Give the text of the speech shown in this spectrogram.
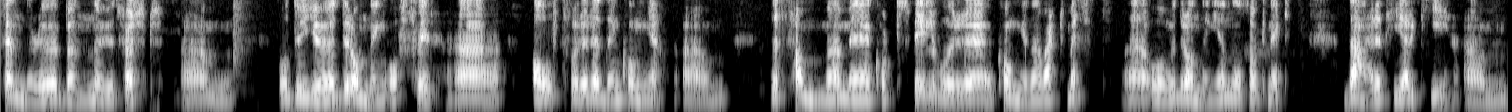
sender du bøndene ut først, um, og du gjør dronningoffer. Uh, alt for å redde en konge. Um, det samme med kortspill, hvor kongen har vært mest over dronningen, og så knekt. Det er et hierarki. Um,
